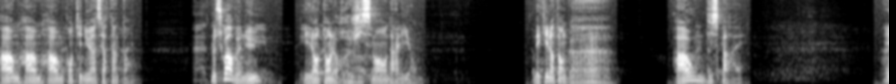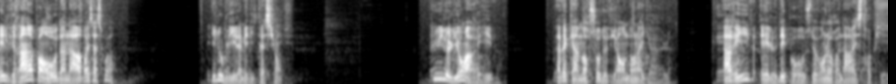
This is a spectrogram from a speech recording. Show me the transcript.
Aum, aum, aum continue un certain temps. Le soir venu, il entend le rugissement d'un lion. Dès qu'il entend grrr, Aum disparaît. Et il grimpe en haut d'un arbre et s'assoit. Il oublie la méditation. Puis le lion arrive, avec un morceau de viande dans la gueule, arrive et le dépose devant le renard estropié.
